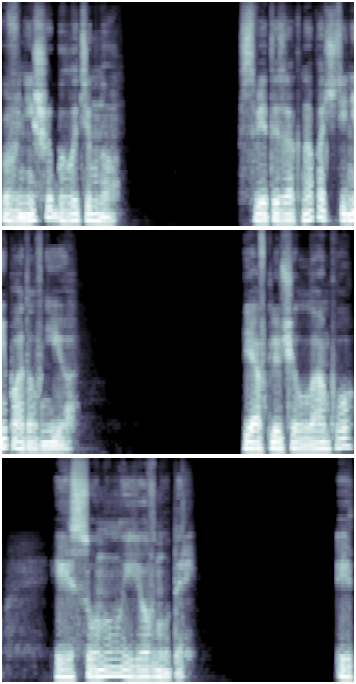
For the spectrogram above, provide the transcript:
В нише было темно. Свет из окна почти не падал в нее. Я включил лампу и сунул ее внутрь. И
